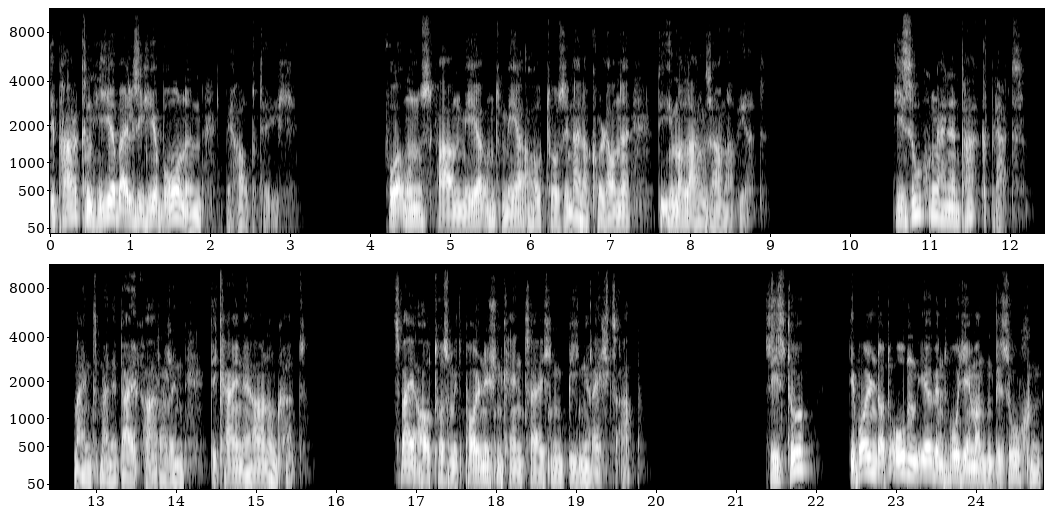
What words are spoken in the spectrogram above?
Die parken hier, weil sie hier wohnen, behaupte ich. Vor uns fahren mehr und mehr Autos in einer Kolonne, die immer langsamer wird. Die suchen einen Parkplatz, meint meine Beifahrerin, die keine Ahnung hat. Zwei Autos mit polnischen Kennzeichen biegen rechts ab. Siehst du, die wollen dort oben irgendwo jemanden besuchen,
